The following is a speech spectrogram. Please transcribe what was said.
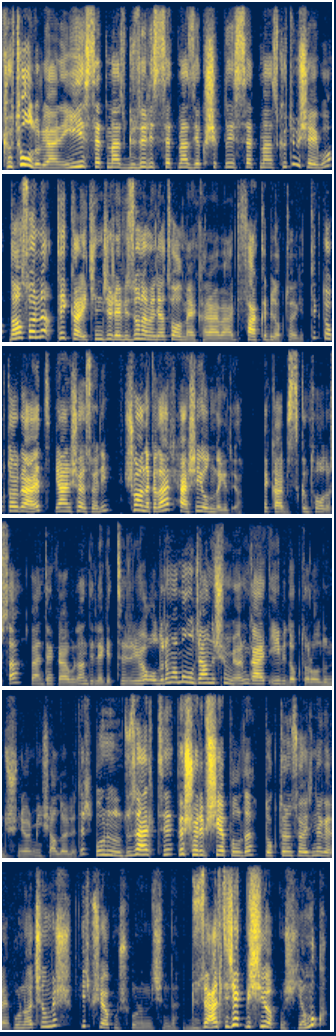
kötü olur yani iyi hissetmez, güzel hissetmez, yakışıklı hissetmez. Kötü bir şey bu. Daha sonra tekrar ikinci revizyon ameliyatı olmaya karar verdi. Farklı bir doktora gittik. Doktor gayet yani şöyle söyleyeyim. Şu ana kadar her şey yolunda gidiyor. Tekrar bir sıkıntı olursa ben tekrar buradan dile getiriyor olurum ama olacağını düşünmüyorum. Gayet iyi bir doktor olduğunu düşünüyorum. İnşallah öyledir. Burnunu düzeltti ve şöyle bir şey yapıldı. Doktorun söylediğine göre burnu açılmış. Hiçbir şey yokmuş burnun içinde. Düzeltecek bir şey yokmuş. Yamuk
